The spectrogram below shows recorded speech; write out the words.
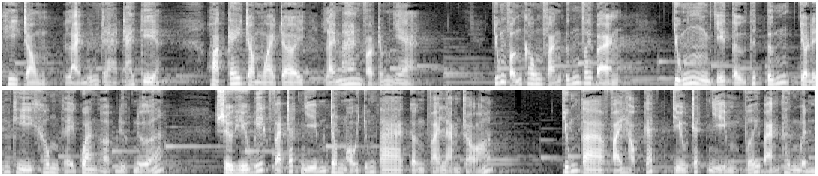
khi trồng lại muốn ra trái kia, hoặc cây trồng ngoài trời lại mang vào trong nhà. Chúng vẫn không phản ứng với bạn Chúng chỉ tự thích ứng cho đến khi không thể quan hợp được nữa. Sự hiểu biết và trách nhiệm trong mỗi chúng ta cần phải làm rõ. Chúng ta phải học cách chịu trách nhiệm với bản thân mình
